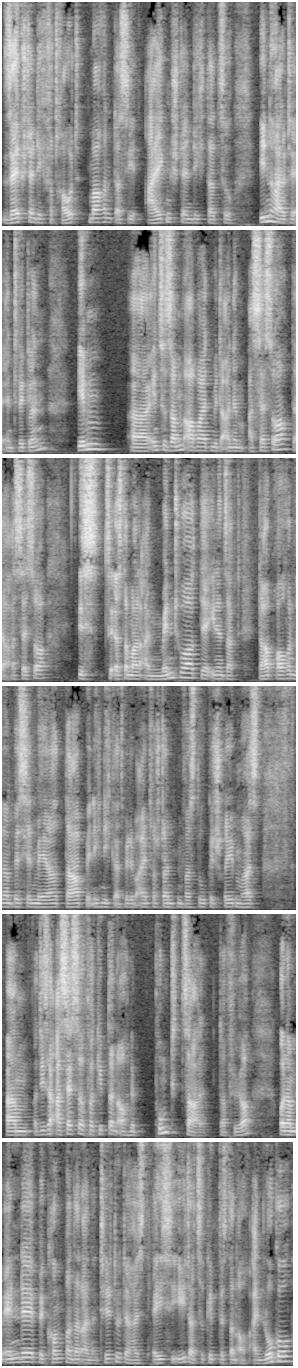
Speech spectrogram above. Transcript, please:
selbstständig vertraut machen, dass sie eigenständig dazu Inhalte entwickeln im, äh, in Zusammenarbeit mit einem Assessor. Der Assessor ist zuerst einmal ein Mentor, der Ihnen sagt, da brauchen wir ein bisschen mehr, da bin ich nicht ganz mit dem einverstanden, was du geschrieben hast. Ähm, dieser Assessor vergibt dann auch eine Punktzahl dafür und am Ende bekommt man dann einen Titel, der heißt ACE. Dazu gibt es dann auch ein Logo,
